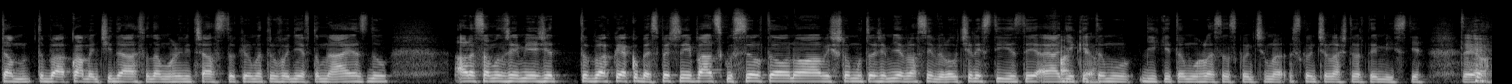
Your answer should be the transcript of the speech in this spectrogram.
Tam to byla taková menší dráha, jsme tam mohli mít třeba 100 km hodně v tom nájezdu ale samozřejmě, že to byl jako, jako bezpečný pád, zkusil to, no a vyšlo mu to, že mě vlastně vyloučili z té jízdy a já Fakt, díky, tomu, díky tomuhle jsem skončil na, skončil na čtvrtém místě. Ty jo.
